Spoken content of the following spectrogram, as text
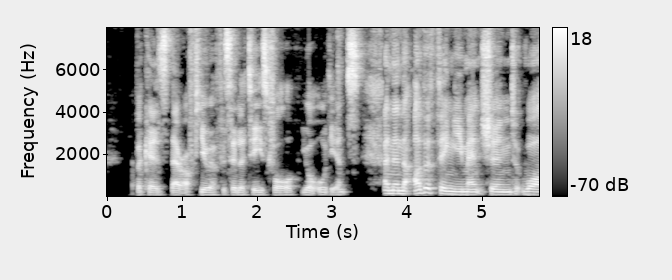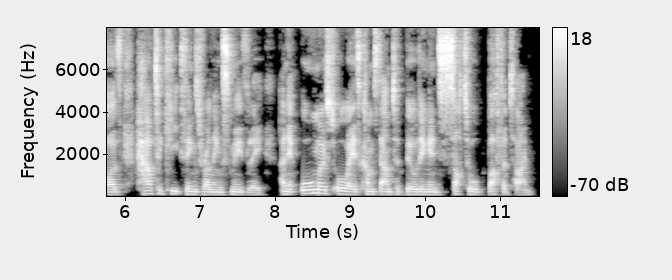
because there are fewer facilities for your audience. And then the other thing you mentioned was how to keep things running smoothly. And it almost always comes down to building in subtle buffer time.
